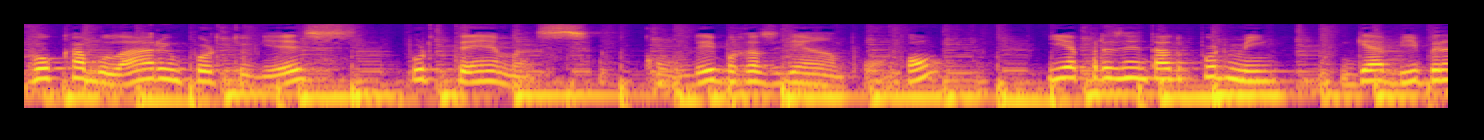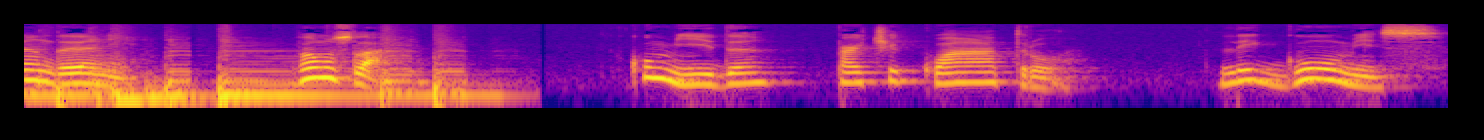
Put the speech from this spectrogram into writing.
Vocabulário em português por temas, com lebrasilian.com e apresentado por mim, Gabi Brandani. Vamos lá! Comida, parte 4. Legumes.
